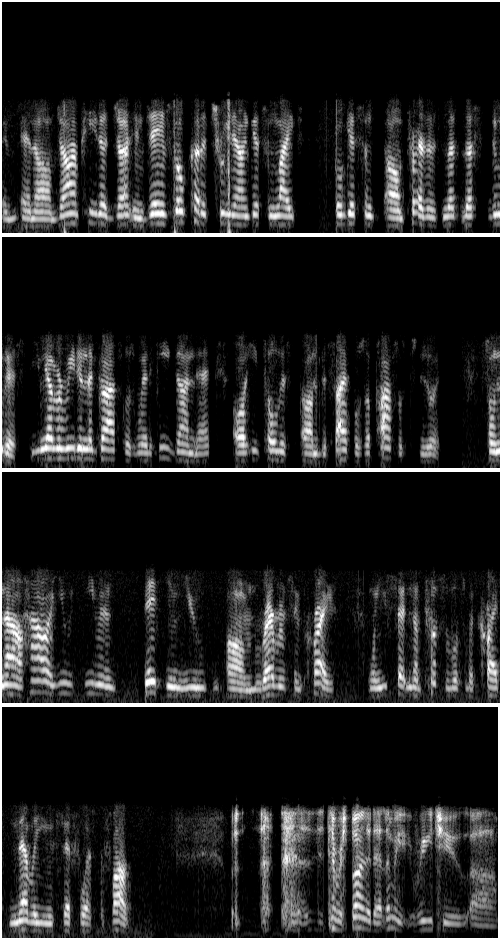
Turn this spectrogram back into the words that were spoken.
and, and um, John, Peter, John, and James, go cut a tree down, get some lights, go get some um, presents. Let's let's do this. You never read in the Gospels where he done that, or he told his um, disciples, apostles to do it. So now, how are you even thinking you um, reverencing Christ when you setting up principles that Christ never even set for us to follow? to respond to that, let me read you um,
